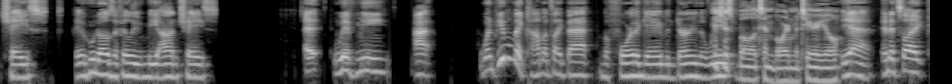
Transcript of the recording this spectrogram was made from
Chase. Who knows if he'll even be on Chase? Eh, with me, I when people make comments like that before the game and during the week, It's just bulletin board material. yeah, and it's like,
